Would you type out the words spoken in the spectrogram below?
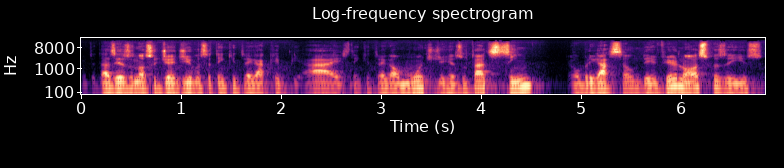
Muitas das vezes, no nosso dia a dia, você tem que entregar KPIs, tem que entregar um monte de resultados. Sim, É obrigação, dever nosso fazer isso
